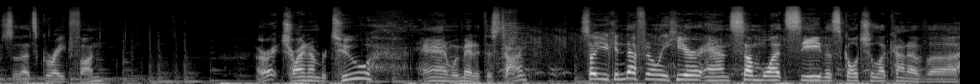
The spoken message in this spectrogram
So that's great fun. Alright, try number two, and we made it this time. So you can definitely hear and somewhat see the Skulltula kind of, uh,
